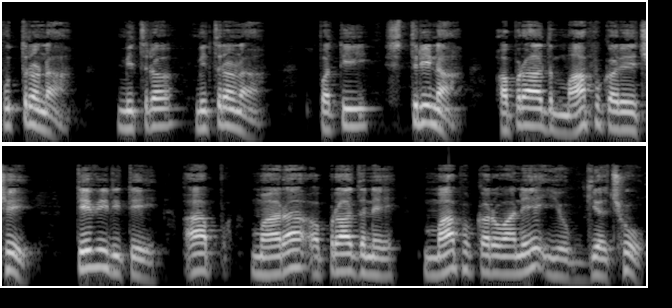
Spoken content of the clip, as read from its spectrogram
પુત્રના મિત્ર, મિત્રના, પતિ, સ્ત્રીના અપરાધ માફ કરે છે. તેવી રીતે આપ મારા અપરાધને માફ કરવાને યોગ્ય છો.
